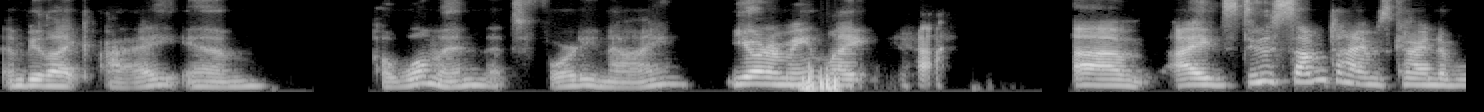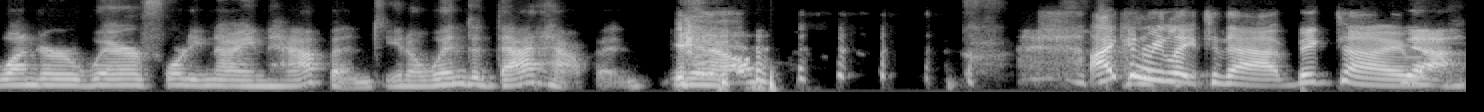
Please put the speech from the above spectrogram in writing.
and be like, I am a woman that's 49. You know what I mean? Like, Yeah. Um, I do sometimes kind of wonder where 49 happened. You know, when did that happen? You know? I can relate to that big time. yeah.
